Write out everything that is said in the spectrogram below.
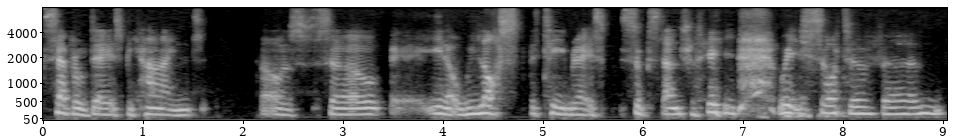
several days behind us. So, you know, we lost the team race substantially, which sort of um,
